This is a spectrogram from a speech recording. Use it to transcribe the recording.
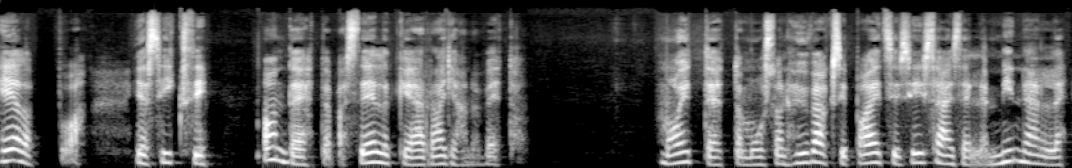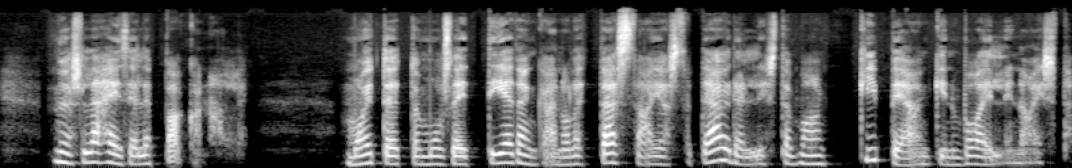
helppoa ja siksi on tehtävä selkeä rajanveto. Moitteettomuus on hyväksi paitsi sisäiselle minälle, myös läheiselle pakanalle. Moitteettomuus ei tietenkään ole tässä ajassa täydellistä, vaan kipeänkin vaillinaista.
